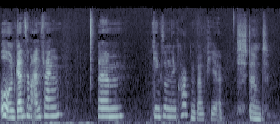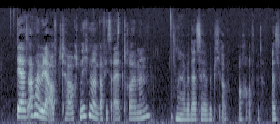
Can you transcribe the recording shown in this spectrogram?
Oh, und ganz am Anfang ähm, ging es um den Korkenvampir. Stimmt. Der ist auch mal wieder aufgetaucht, nicht nur in Buffys Albträumen. Ja, aber da ist er ja wirklich auf, auch aufgetaucht. Also,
